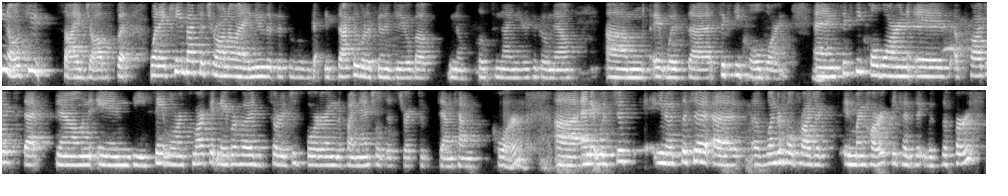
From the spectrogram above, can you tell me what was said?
you know, a few side jobs. But when I came back to Toronto and I knew that this was exactly what I was going to do about, you know, close to nine years ago now, um, it was uh, 60 Colborne. Mm-hmm. And 60 Colborne is a project that's down in the St. Lawrence Market neighborhood, sort of just bordering the financial district of downtown core. Mm-hmm. Uh, and it was just, you know, it's such a, a, a, wonderful project in my heart because it was the first.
